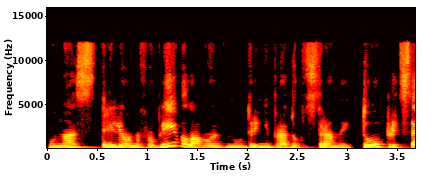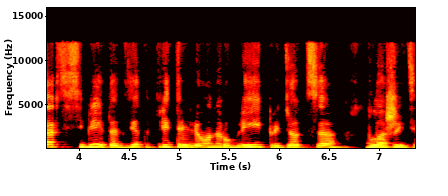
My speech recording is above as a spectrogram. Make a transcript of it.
у нас триллионов рублей валовой внутренний продукт страны, то представьте себе, это где-то 3 триллиона рублей придется вложить.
